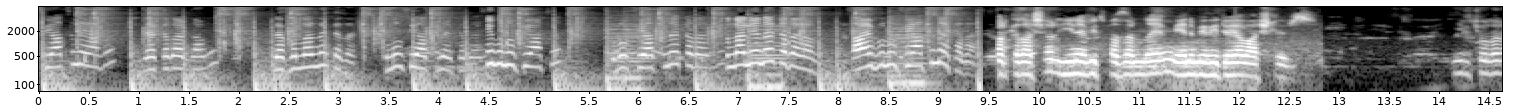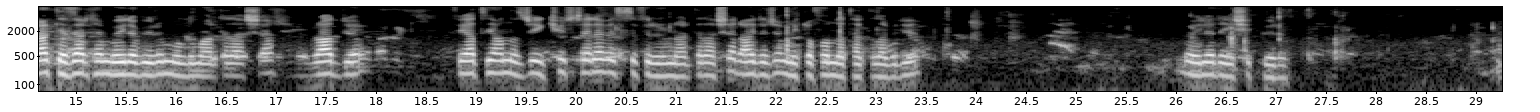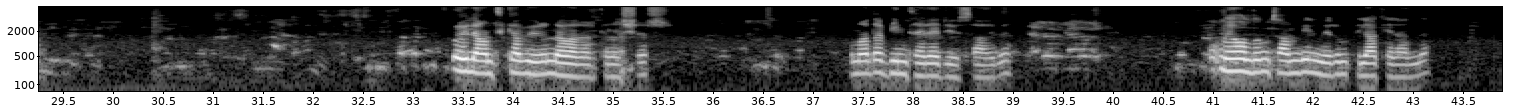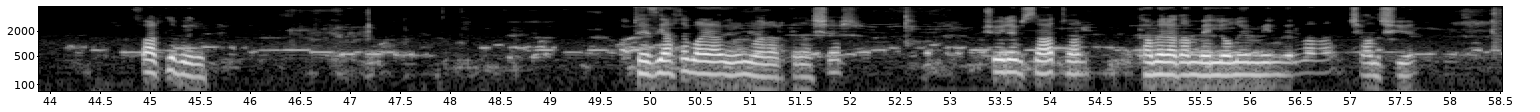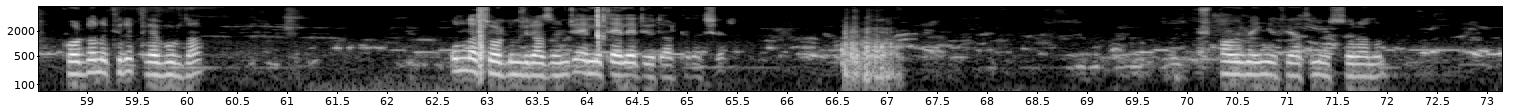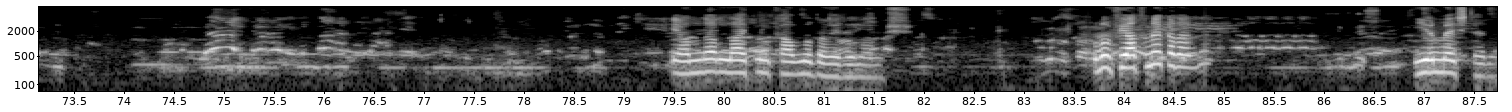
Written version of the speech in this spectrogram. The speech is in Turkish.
Bunun fiyatı ne abi? Ne kadar abi? Telefonlar ne kadar? Bunun fiyatı ne kadar? Ne bunun fiyatı? Bunun fiyatı ne kadar? Sandalye ne kadar abi? Ay bunun fiyatı ne kadar? Arkadaşlar yine bit pazarındayım. Yeni bir videoya başlıyoruz. İlk olarak gezerken böyle bir ürün buldum arkadaşlar. Radyo. Fiyatı yalnızca 200 TL ve sıfır ürün arkadaşlar. Ayrıca mikrofon da takılabiliyor. Böyle değişik bir ürün. Böyle antika bir ürün de var arkadaşlar. Buna da 1000 TL diyor sahibi. Ne olduğunu tam bilmiyorum. Plak herhalde. Farklı bir ürün. Tezgahta bayağı ürün var arkadaşlar. Şöyle bir saat var. Kameradan belli oluyor mu bilmiyorum ama çalışıyor. Kordonu kırık ve burada. Bunu da sordum biraz önce. 50 TL diyordu arkadaşlar. Şu powerbank'in fiyatını bir soralım. Yanında lightning kablo da veriyorlarmış. Bunun fiyatı ne kadardı? 25 TL.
